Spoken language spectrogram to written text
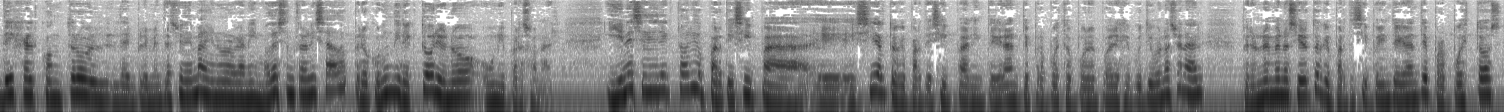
deja el control, la implementación de más en un organismo descentralizado, pero con un directorio no unipersonal. Y en ese directorio participa, eh, es cierto que participan integrantes propuestos por el Poder Ejecutivo Nacional, pero no es menos cierto que participan integrantes propuestos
